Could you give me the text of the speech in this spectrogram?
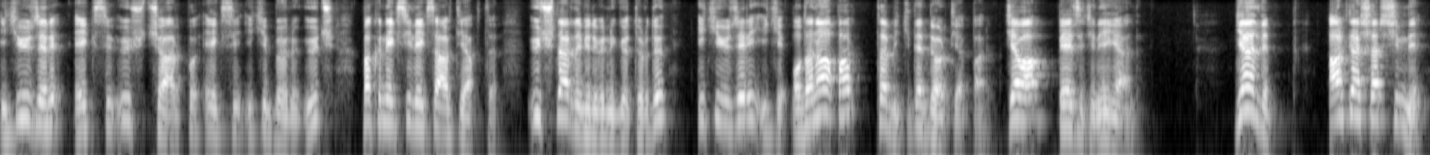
2 üzeri eksi 3 çarpı eksi 2 bölü 3. Bakın eksi ile eksi artı yaptı. 3'ler de birbirini götürdü. 2 üzeri 2. O da ne yapar? Tabii ki de 4 yapar. Cevap B seçeneği geldi. Geldim. Arkadaşlar şimdi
